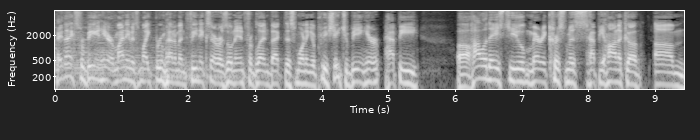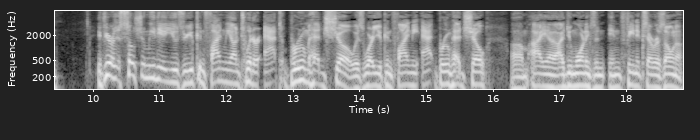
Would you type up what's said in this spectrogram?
Hey, thanks for being here. My name is Mike Broomhead. I'm in Phoenix, Arizona, in for Glenn Beck this morning. Appreciate you being here. Happy uh, holidays to you. Merry Christmas. Happy Hanukkah. Um, if you're a social media user, you can find me on Twitter at Broomhead Show is where you can find me at Broomhead Show. Um, I uh, I do mornings in, in Phoenix, Arizona.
